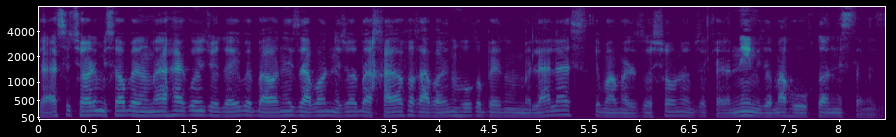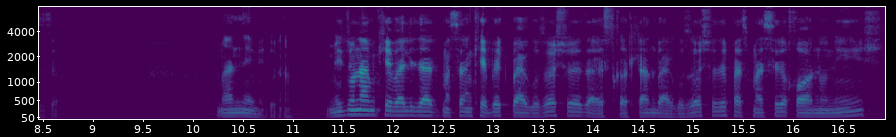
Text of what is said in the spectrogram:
در اصل چهار میثاق بین هر گونه جدایی به بهانه زبان نجات برخلاف قوانین حقوق بین الملل است که محمد رضا شاه امضا کردن. نمی‌دونم. من حقوقدان نیستم عزیزم. من نمی‌دونم. می‌دونم که ولی در مثلا کبک برگزار شده در اسکاتلند برگزار شده. پس مسیر قانونیش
